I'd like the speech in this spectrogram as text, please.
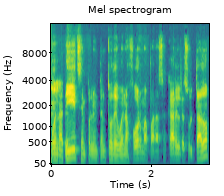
buena did, siempre lo intentó de buena forma para sacar el resultado.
